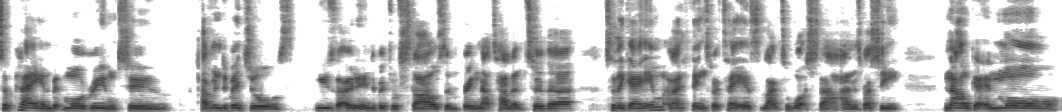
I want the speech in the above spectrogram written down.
to play and a bit more room to have individuals use their own individual styles and bring that talent to the to the game. And I think spectators like to watch that, and especially now getting more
